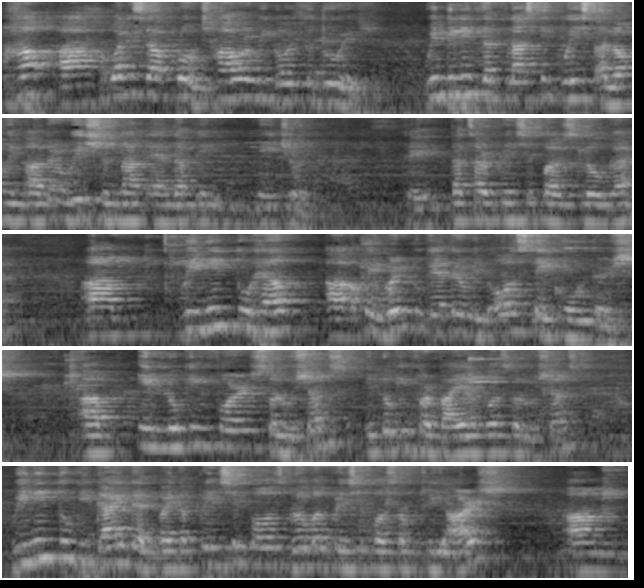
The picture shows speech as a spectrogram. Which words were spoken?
how, uh, what is the approach? How are we going to do it? We believe that plastic waste, along with other waste, should not end up in nature. Okay, that's our principal slogan. Um, we need to help, uh, okay, work together with all stakeholders um, in looking for solutions, in looking for viable solutions. We need to be guided by the principles, global principles of three R's, um,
